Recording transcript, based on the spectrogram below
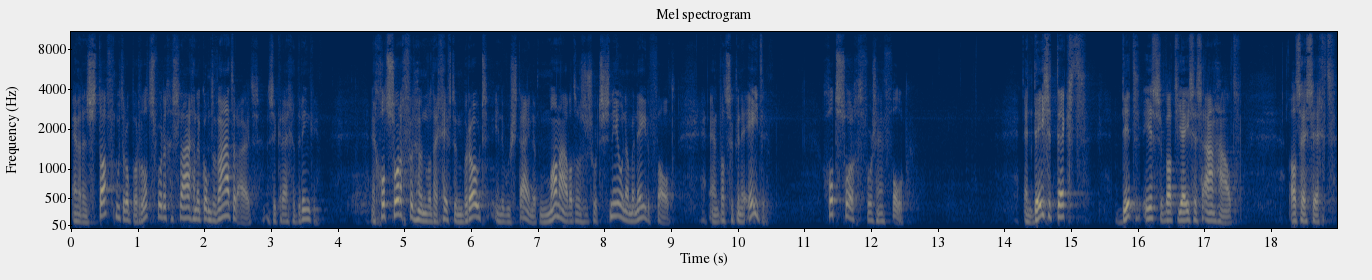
En met een staf moet er op een rots worden geslagen en er komt water uit. En ze krijgen drinken. En God zorgt voor hun, want hij geeft hun brood in de woestijn. Het manna wat als een soort sneeuw naar beneden valt. En wat ze kunnen eten. God zorgt voor zijn volk. En deze tekst, dit is wat Jezus aanhaalt als hij zegt,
